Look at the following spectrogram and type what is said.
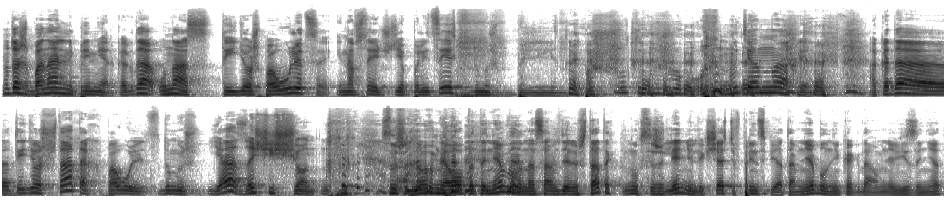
ну, даже банальный пример. Когда у нас ты идешь по улице, и навстречу тебе полицейский, думаешь, блин, пошел ты в жопу, ну тебя нахрен. А когда ты идешь в Штатах по улице, думаешь, я защищен. Слушай, ну у меня опыта не было, на самом деле, в Штатах, ну, к сожалению или к счастью, в принципе, я там не был никогда, у меня визы нет.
